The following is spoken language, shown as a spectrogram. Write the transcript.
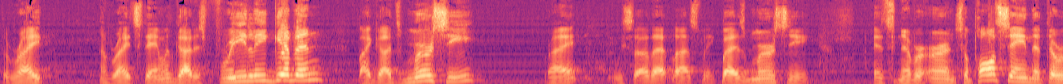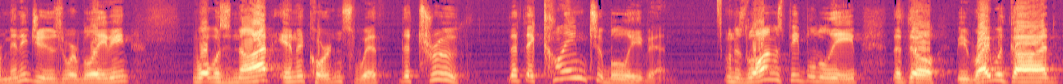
The right, a right stand with God is freely given by God's mercy, right? We saw that last week. By His mercy, it's never earned. So Paul's saying that there were many Jews who were believing what was not in accordance with the truth that they claimed to believe in. And as long as people believe that they'll be right with God,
